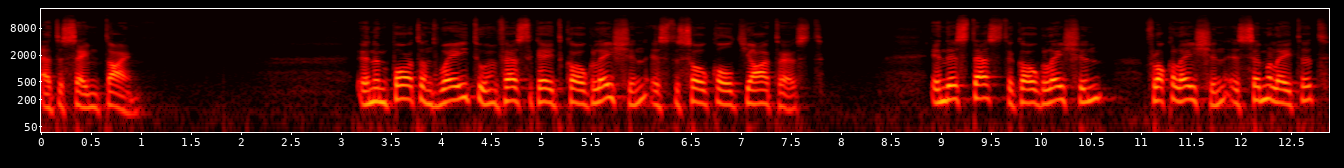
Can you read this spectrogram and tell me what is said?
at the same time. An important way to investigate coagulation is the so-called jar test. In this test, the coagulation flocculation is simulated.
